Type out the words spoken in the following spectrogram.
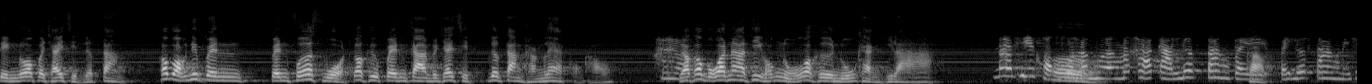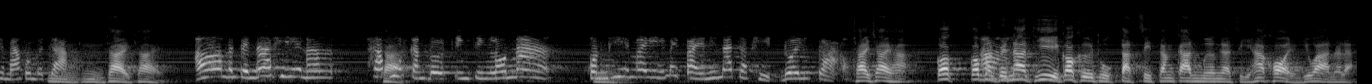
ติงหรือว่าไปใช้สิทธิ์เลือกตั้งเขาบอกนี่เป็นเป็น first vote ก็คือเป็นการไปใช้สิทธิ์เลือกตั้งครั้งแรกของเขา ค่ะ แล้วก็บอกว่าหน้าที่ของหนูก็คือหนูแข่งกีฬาห น้าที่ของเออพลเมืองนะคะ การเลือกตั้งไปครับ ไปเลือกตั้งนี่ใช่ไหมคุณประจักษ์อืมอืมใช่ใช่อ๋อมันเป็นหน้าที่นะ ถ้าครับพูดกันโดยจริง ๆ แล้วหน้า คนอืม ที่ไม่ไม่ไปนี่น่าจะผิดด้วยหรือเปล่า ใช่ใช่ฮะก็ก็มันอ่า เป็นหน้าที่ก็คือถูกตัดสิทธิ์ทางการเมืองอะสี่ห้าข้ออย่างที่ว่านั่นแหละ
